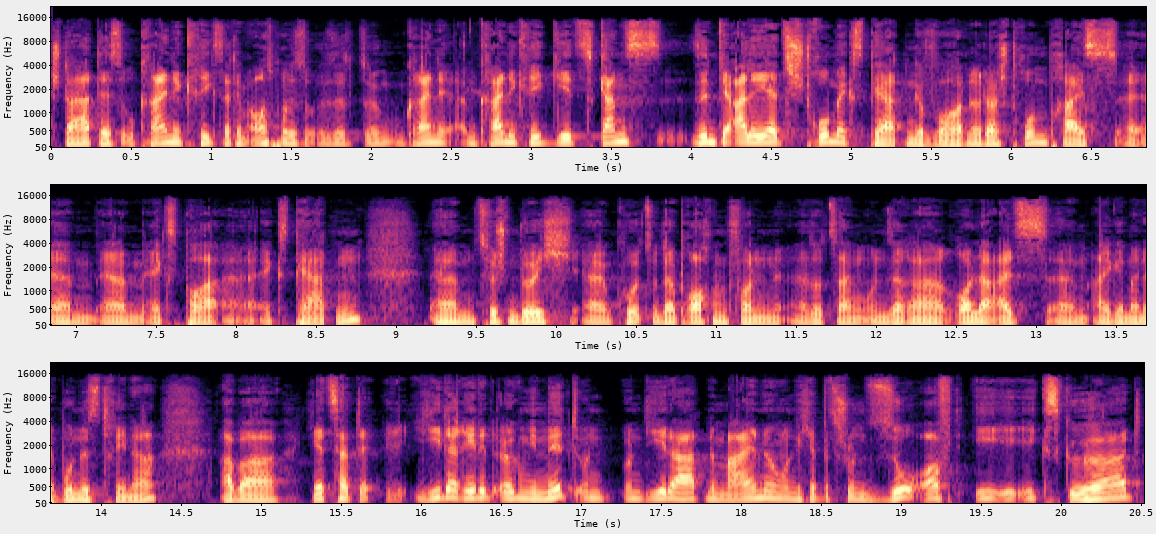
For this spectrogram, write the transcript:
Start des Ukraine-Kriegs, seit dem Ausbruch des Ukraine, Ukraine-Krieg geht's ganz, sind wir alle jetzt Stromexperten geworden oder Strompreisexperten. Ähm, ähm, ähm, zwischendurch äh, kurz unterbrochen von äh, sozusagen unserer Rolle als ähm, allgemeine Bundestrainer. Aber jetzt hat jeder redet irgendwie mit und, und jeder hat eine Meinung und ich habe jetzt schon so oft EEX gehört.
